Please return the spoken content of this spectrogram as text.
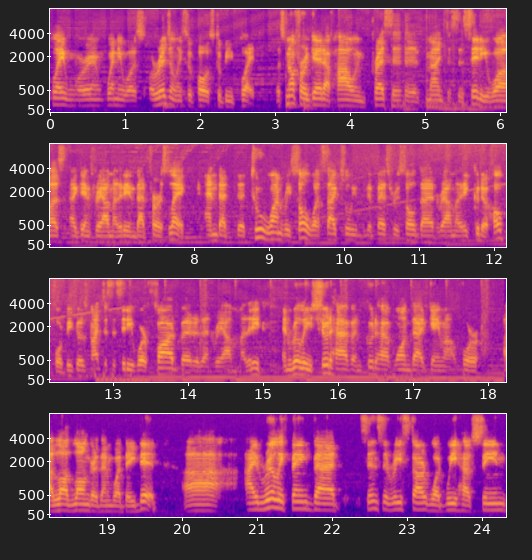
played when it was originally supposed to be played. Let's not forget of how impressive Manchester City was against Real Madrid in that first leg, and that the 2-1 result was actually the best result that Real Madrid could have hoped for because Manchester City were far better than Real Madrid and really should have and could have won that game out for a lot longer than what they did. Uh, I really think that since the restart, what we have seen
